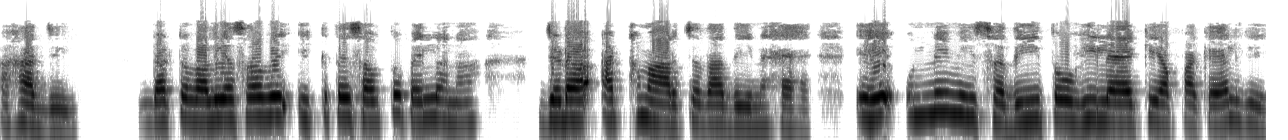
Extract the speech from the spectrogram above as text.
ਹਾਂਜੀ। ਡਾਕਟਰ ਵਾਲੀਆ ਸਾਹਿਬ, ਇੱਕ ਤੇ ਸਭ ਤੋਂ ਪਹਿਲਾਂ ਨਾ, ਜਿਹੜਾ 8 ਮਾਰਚ ਦਾ ਦਿਨ ਹੈ, ਇਹ 19ਵੀਂ ਸਦੀ ਤੋਂ ਹੀ ਲੈ ਕੇ ਆਪਾਂ ਕਹਿ ਲਈਏ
